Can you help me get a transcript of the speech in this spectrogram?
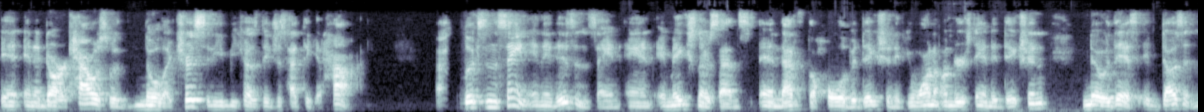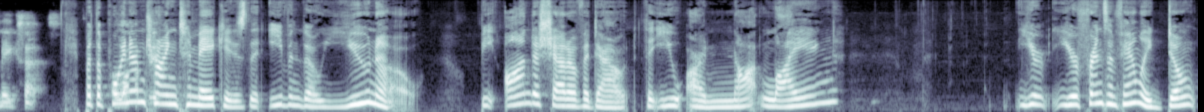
in, in a dark house with no electricity because they just had to get high. It looks insane, and it is insane, and it makes no sense. And that's the whole of addiction. If you want to understand addiction, know this: it doesn't make sense. But the point I'm trying to make is that even though you know beyond a shadow of a doubt that you are not lying your your friends and family don't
